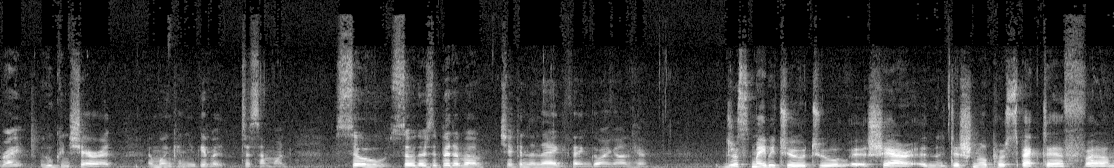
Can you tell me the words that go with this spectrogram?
right, who can share it, and when can you give it to someone. So, so there's a bit of a chicken and egg thing going on here. Just maybe to, to uh, share an additional perspective, um,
